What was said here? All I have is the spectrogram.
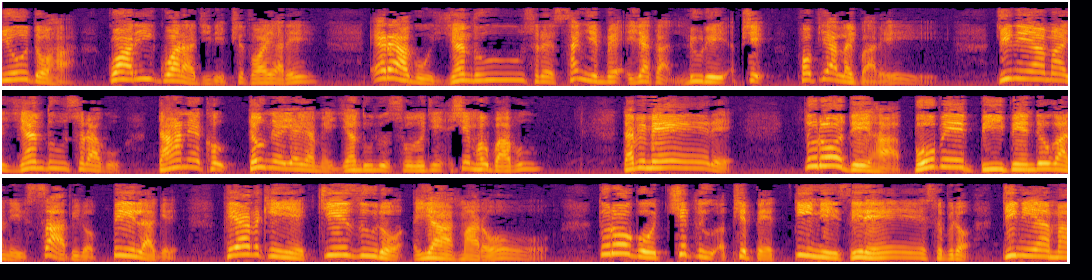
မျိုးတော်ဟာဂွာရီဂွာရာကြီးတွေဖြစ်သွားရတယ်အဲ့ဒါကိုရန်သူဆိုတဲ့ဆန့်ကျင်ဘက်အရက်ကလူတွေအဖြစ်ဖော်ပြလိုက်ပါတယ် ဒီနေရာမှာရန်သူဆိုတာကိုဓာတ်နဲ့ခုတ်ဒုတ်နဲ့ရိုက်ရမယ်ရန်သူလို့ဆိုလိုခြင်းအရှင်းမဟုတ်ပါဘူးဒါပေမဲ့တဲ့သူတို့တွေဟာဘိုးဘေးဘီပင်တို့ကနေစပြီးတော့ပေးလာခဲ့တယ်ဖျားသခင်ရဲ့ကျေးဇူးတော်အရာမှာတော့သူတို့ကိုချစ်သူအဖြစ်ပဲတည်နေစေတယ်ဆိုပြီးတော့ဒီနေရာမှာ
